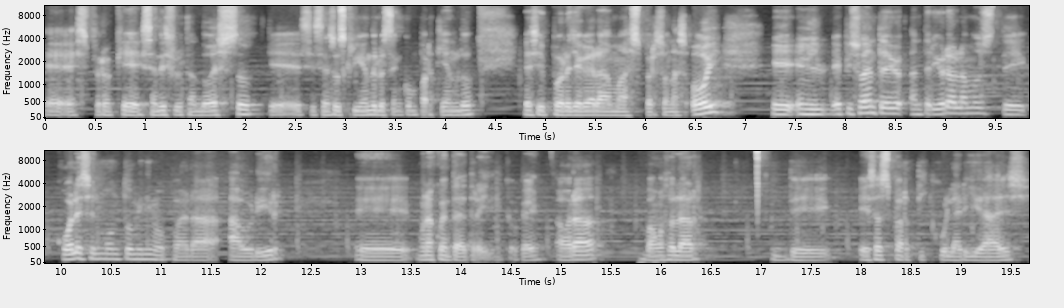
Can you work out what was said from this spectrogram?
Eh, espero que estén disfrutando esto, que se estén suscribiendo, lo estén compartiendo y así poder llegar a más personas. Hoy, eh, en el episodio anterior, anterior, hablamos de cuál es el monto mínimo para abrir eh, una cuenta de trading, ¿ok? Ahora vamos a hablar de esas particularidades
